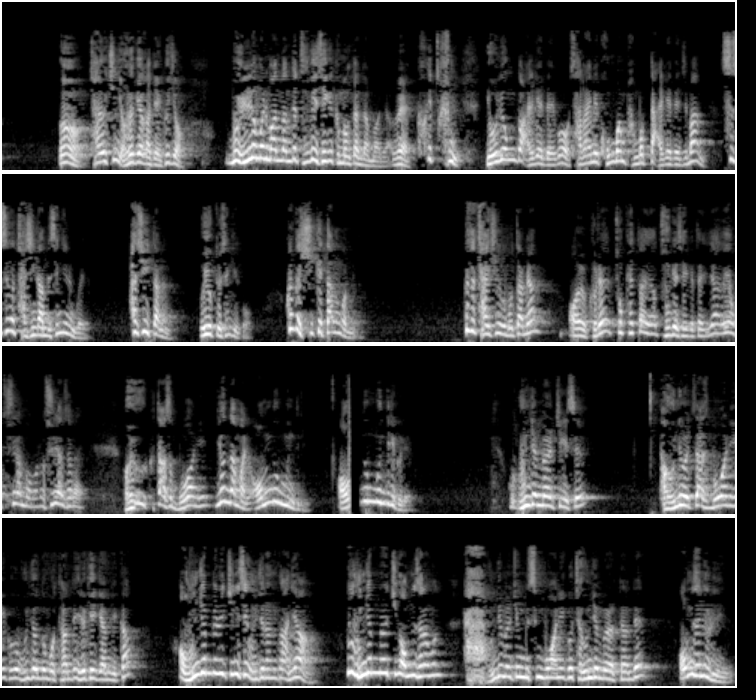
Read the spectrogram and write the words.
어, 자격증 여러 개가 돼. 그죠? 뭐 1년 만에 만났는데 두 개, 세 개 금방 딴단 말이야. 왜? 그게 참 요령도 알게 되고 사람이 공부하는 방법도 알게 되지만 스스로 자신감도 생기는 거예요. 할 수 있다는 의욕도 생기고. 그러니까 쉽게 따는 겁니다. 그래서 자격증을 못 따면 어 그래? 좋겠다. 야, 두 개, 세개 따. 야, 야, 술이나 먹어라. 술이나 사라. 어휴, 그 따서 뭐하니? 이런단 말이에요. 없는 분들이. 없는 분들이 그래요. 운전면허증 있어요? 야, 운전면허증 따서 뭐하니? 그거 운전도 못하는데 이렇게 얘기합니까? 아, 운전면허증 있어야 운전하는 거 아니야? 운전면허증이 없는 사람은 야, 운전면허증 무슨 뭐하니? 그거 운전면허 타는데 없는 사람이 그러니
